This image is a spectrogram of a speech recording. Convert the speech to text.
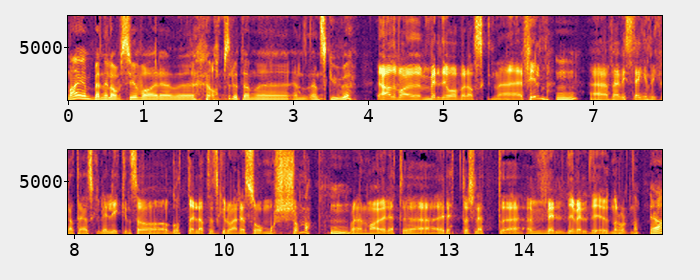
nei, Benny Loves You var en, absolutt en, eh, en, en skue. Ja, det var en veldig overraskende film. Eh, For jeg visste egentlig ikke at jeg skulle like den så godt, eller at den skulle være så morsom. da. Mm. For den var jo rett, rett og slett eh, veldig, veldig underholdende. Ja.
